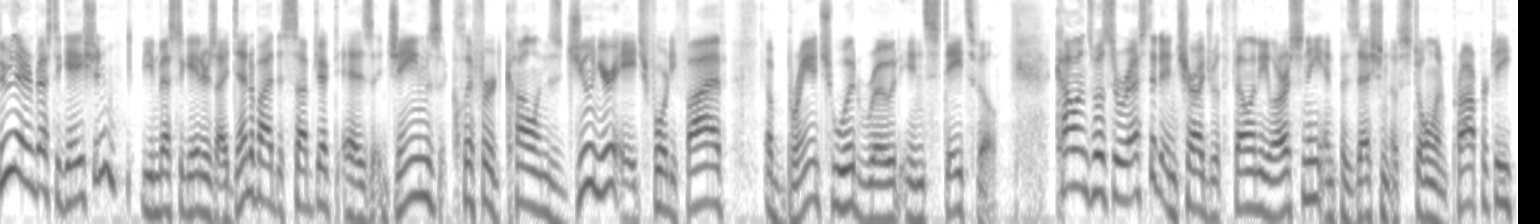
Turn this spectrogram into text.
Through their investigation, the investigators identified the subject as James Clifford Collins Jr., age 45, of Branchwood Road in Statesville. Collins was arrested and charged with felony larceny and possession of stolen property.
